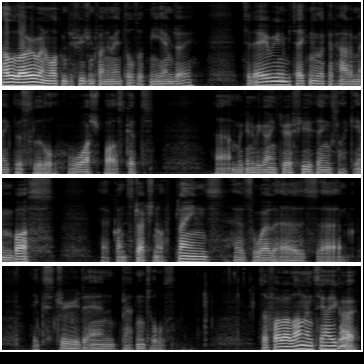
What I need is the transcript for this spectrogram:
Hello and welcome to Fusion Fundamentals with me MJ. Today we're going to be taking a look at how to make this little wash basket. Um, we're going to be going through a few things like emboss, uh, construction of planes, as well as uh, extrude and pattern tools. So follow along and see how you go.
